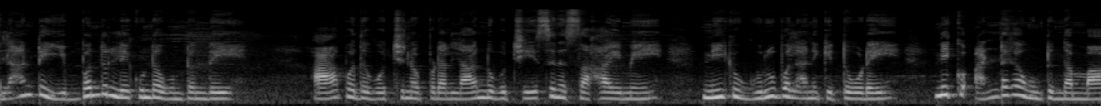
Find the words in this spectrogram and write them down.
ఎలాంటి ఇబ్బందులు లేకుండా ఉంటుంది. ఆపద వచ్చినప్పుడల్లా నువ్వు చేసిన సహాయమే నీకు గురుబలానికి తోడై నీకు అండగా ఉంటుందమ్మా.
